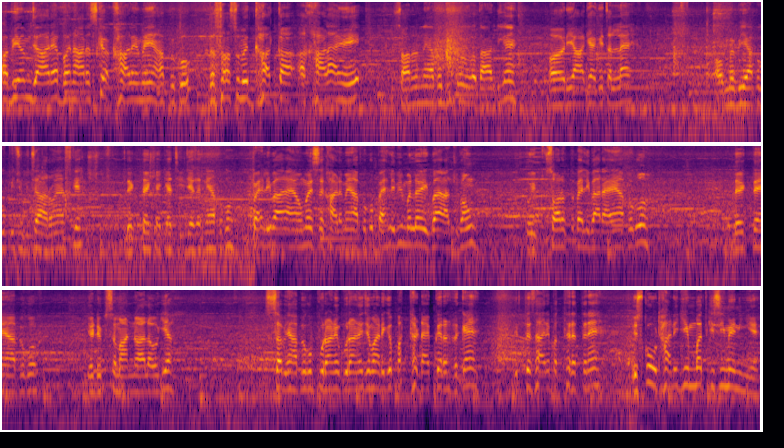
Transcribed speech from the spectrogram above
अभी हम जा रहे हैं बनारस के अखाड़े में यहाँ पे को। दसवा सुमित घाट का अखाड़ा है। सौरभ ने यहाँ पे तो उतार दिए हैं और ये आगे आगे चल रहा है। और मैं भी यहाँ पे पीछे पीछे आ रहा हूँ इसके। देखते हैं क्या क्या चीज़ें करके यहाँ पे को। पहली बार आया हूँ मैं इस अखाड़े में। यहाँ को पहले भी मतलब एक बार आ चुका हूँ। तो सौरभ तो पहली बार आया है यहाँ को। देखते हैं यहाँ पे को। ये डिप से मारने वाला हो गया। सब यहाँ पे को पुराने पुराने ज़माने के पत्थर टाइप के रख रखे हैं। इतने सारे पत्थर रहते हैं। इसको उठाने की हिम्मत किसी में नहीं है।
